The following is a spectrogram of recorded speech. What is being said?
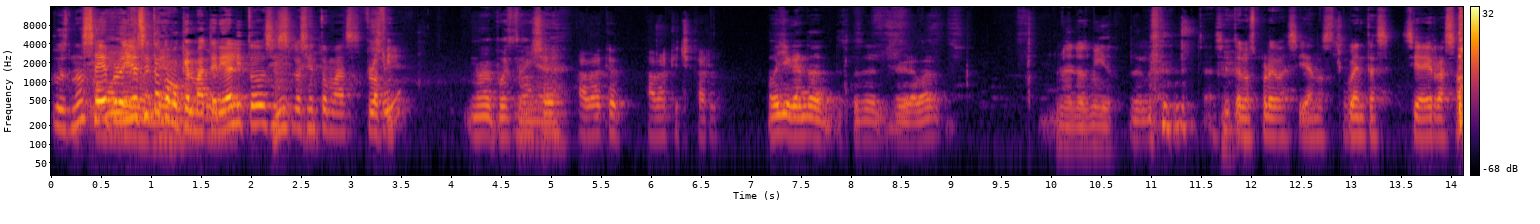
Pues no sé, pero yo siento como que el material y todo sí ¿Mm? lo siento más fluffy. ¿Sí? No me he puesto No sé, a- habrá que, habrá que checarlo. Hoy llegando después de, de grabar. Me los mido. Así te los pruebas y ya nos cuentas si hay razón.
